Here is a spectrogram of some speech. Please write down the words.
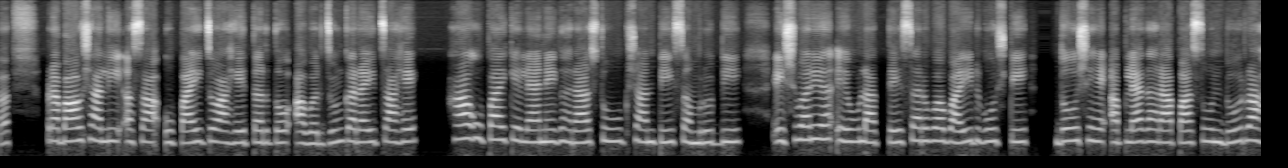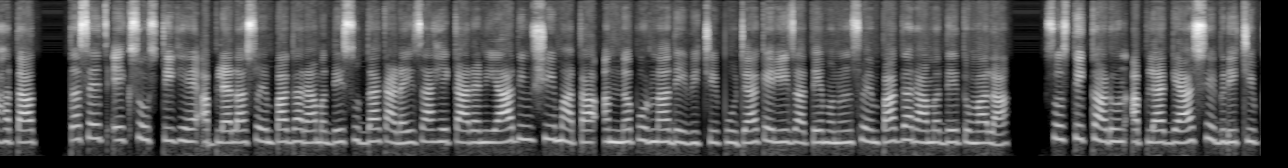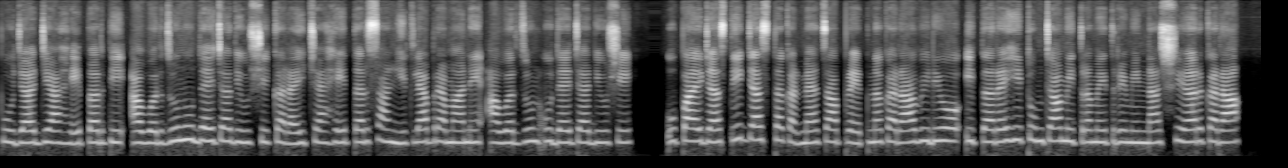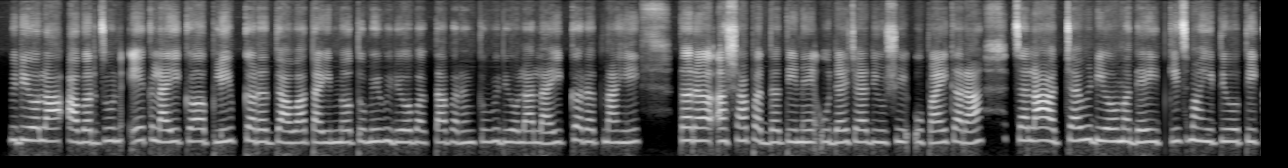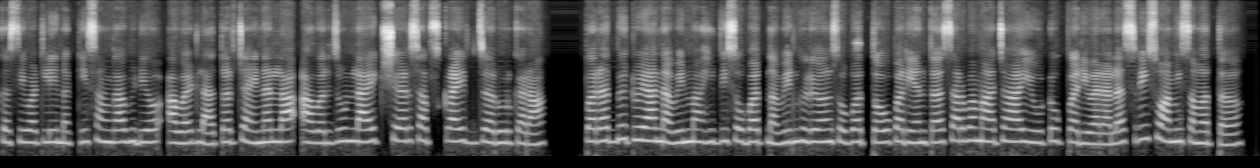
प्रभावशाली असा उपाय जो आहे तर तो आवर्जून करायचा आहे. हा उपाय केल्याने घरात सुख शांती समृद्धी ऐश्वर येऊ लागते. सर्व वाईट गोष्टी दोष हे आपल्या घरापासून दूर राहतात. तसेच एक स्वस्तिक हे आपल्याला स्वयंपाकघरामध्ये सुद्धा काढायचं आहे. कारण या दिवशी माता अन्नपूर्णा देवीची पूजा केली जाते म्हणून स्वयंपाकघरामध्ये तुम्हाला स्वस्तिक काढून आपल्या गॅस शेगडीची पूजा जी आहे तर ती आवर्जून उद्याच्या दिवशी करायची आहे. तर सांगितल्याप्रमाणे आवर्जून उद्याच्या दिवशी उपाय जास्तीत जास्त करण्याचा प्रयत्न करा. व्हिडिओ इतरही तुमच्या मित्रमैत्रिणींना शेअर करा. व्हिडिओला आवर्जून एक लाईक क्लिप करत जावा. ताईंनो तुम्ही व्हिडिओ बघता परंतु व्हिडिओला लाईक करत नाही तर अशा पद्धतीने उद्याच्या दिवशी उपाय करा. चला आजच्या व्हिडिओमध्ये इतकीच माहिती होती. कशी वाटली नक्की सांगा. व्हिडिओ आवडला तर चॅनलला आवर्जून लाईक शेअर सबस्क्राईब जरूर करा. परत भेटूया नवीन माहितीसोबत नवीन व्हिडिओसोबत. तोपर्यंत सर्व माझ्या यूट्यूब परिवाराला श्री स्वामी समर्थ.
